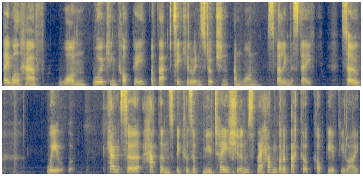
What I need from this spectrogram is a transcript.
they will have one working copy of that particular instruction and one spelling mistake. So we cancer happens because of mutations. They haven't got a backup copy, if you like.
